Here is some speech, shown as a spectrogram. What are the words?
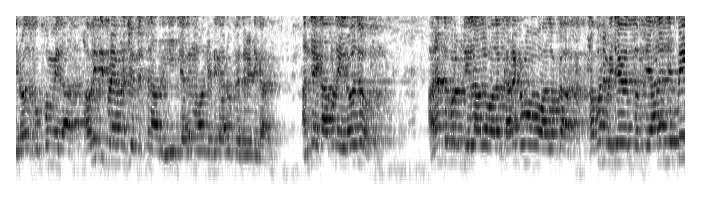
ఈ రోజు కుప్పం మీద సవితి ప్రేమను చూపిస్తున్నారు ఈ జగన్మోహన్ రెడ్డి గారు పెద్దిరెడ్డి గారు. అంతేకాకుండా ఈరోజు అనంతపురం జిల్లాలో వాళ్ళ కార్యక్రమం సభను విజయవంతం చేయాలని చెప్పి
